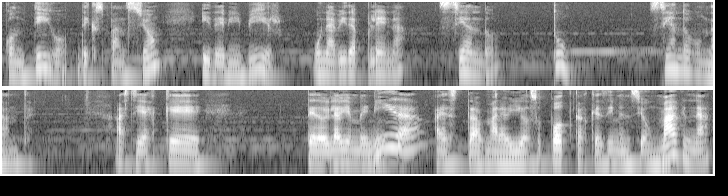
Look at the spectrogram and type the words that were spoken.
contigo, de expansión y de vivir una vida plena siendo tú, siendo abundante. Así es que te doy la bienvenida a este maravilloso podcast que es Dimensión Magna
